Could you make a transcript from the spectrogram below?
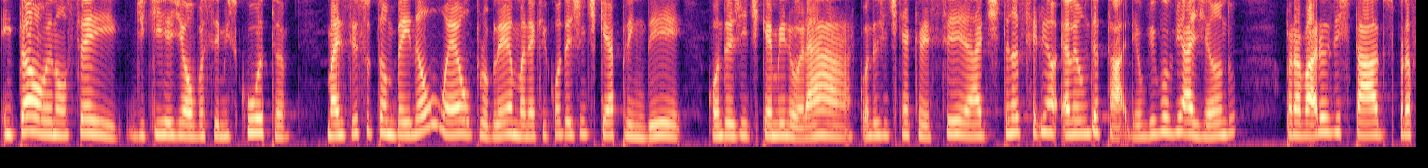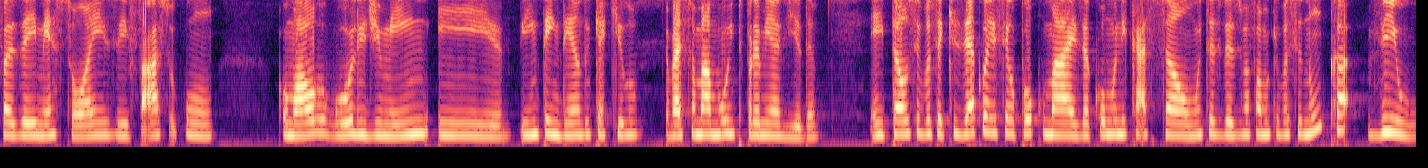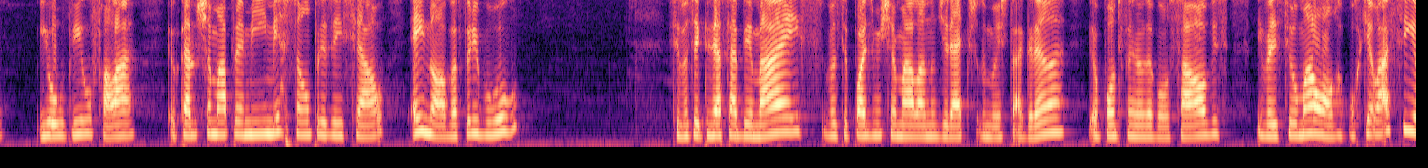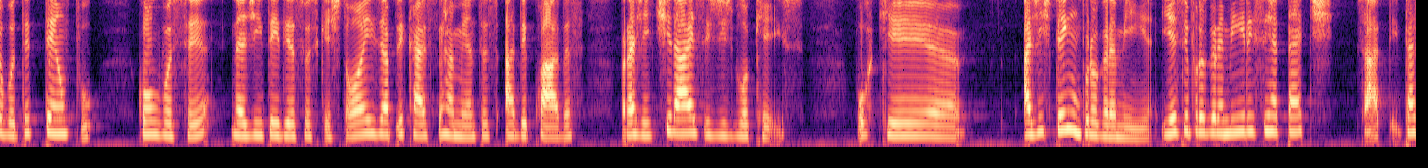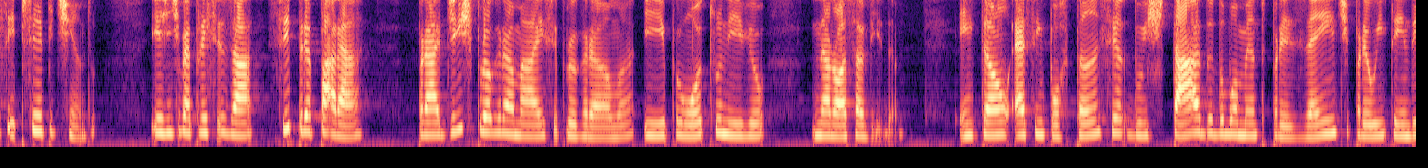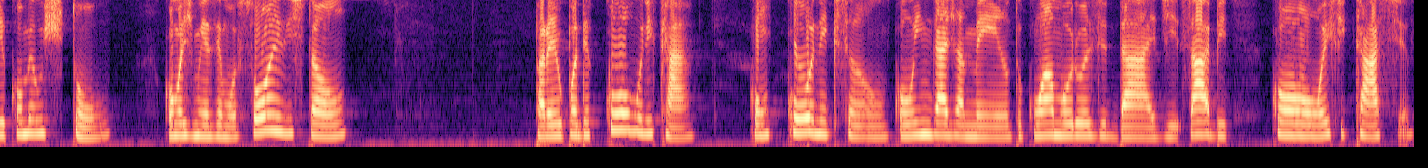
Então, eu não sei de que região você me escuta, mas isso também não é um problema, né? Que quando a gente quer aprender, quando a gente quer melhorar, quando a gente quer crescer, a distância ela é um detalhe. Eu vivo viajando para vários estados para fazer imersões e faço com, com o maior orgulho de mim e, e entendendo que aquilo vai somar muito para minha vida. Então, se você quiser conhecer um pouco mais a comunicação, muitas vezes de uma forma que você nunca viu e ouviu falar, eu quero chamar para mim imersão presencial em Nova Friburgo, se você quiser saber mais, você pode me chamar lá no direct do meu Instagram, eu ponto Fernanda Gonçalves, e vai ser uma honra, porque lá sim eu vou ter tempo com você, né, de entender as suas questões e aplicar as ferramentas adequadas para a gente tirar esses desbloqueios. Porque a gente tem um programinha, e esse programinha ele se repete, sabe? Está sempre se repetindo. E a gente vai precisar se preparar para desprogramar esse programa e ir para um outro nível na nossa vida. Então, essa importância do estado do momento presente para eu entender como eu estou, como as minhas emoções estão, para eu poder comunicar com conexão, com engajamento, com amorosidade, sabe? Com eficácia.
